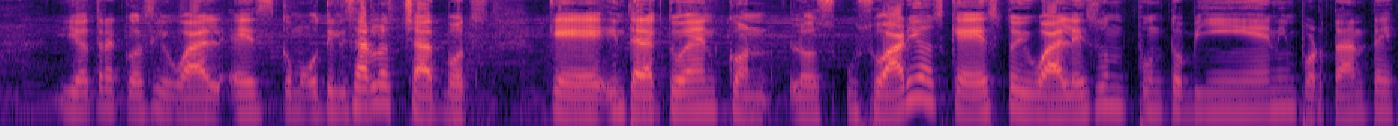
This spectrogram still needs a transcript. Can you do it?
y otra cosa igual es como utilizar los chatbots que interactúen con los usuarios, que esto igual es un punto bien importante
